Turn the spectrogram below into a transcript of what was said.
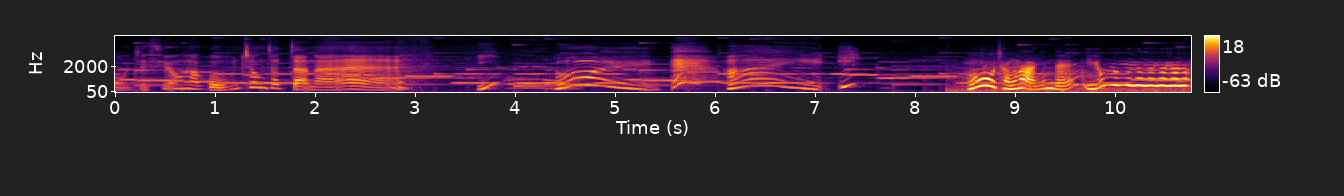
어제 수영하고 엄청 잤잖아. 이? 오이. 아이. 이? 오, 장난 아닌데? 이요요요요요요요.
